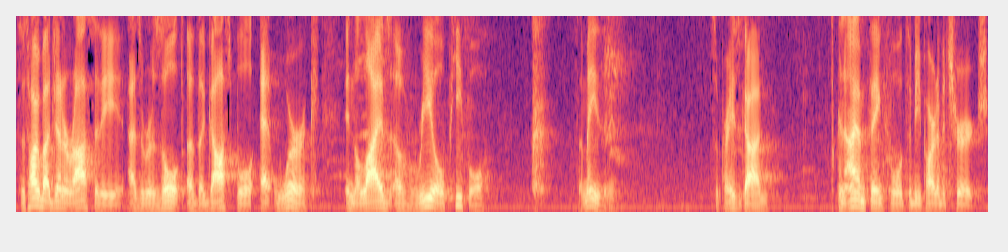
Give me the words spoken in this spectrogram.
So, talk about generosity as a result of the gospel at work in the lives of real people. it's amazing. So, praise God. And I am thankful to be part of a church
